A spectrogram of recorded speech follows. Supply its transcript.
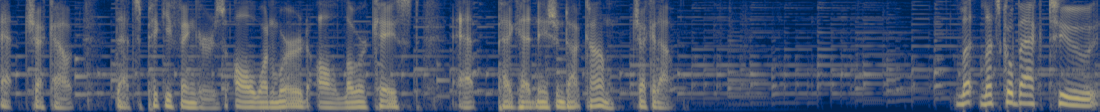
at checkout. That's Picky Fingers, all one word, all lowercase, at pegheadnation.com. Check it out. Let, let's go back to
